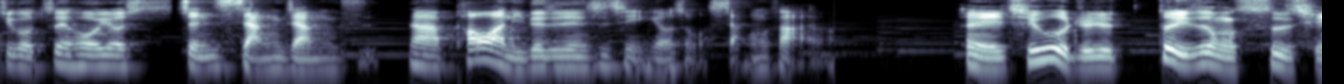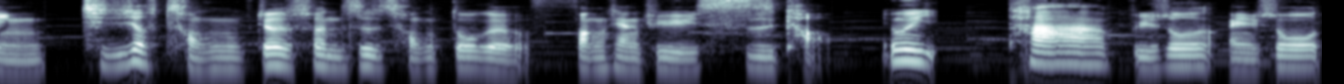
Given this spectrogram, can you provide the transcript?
结果最后又真香这样子。那 Power，你对这件事情有什么想法吗？哎，其实我觉得对这种事情，其实就从就算是从多个方向去思考，因为他比如说，哎，说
